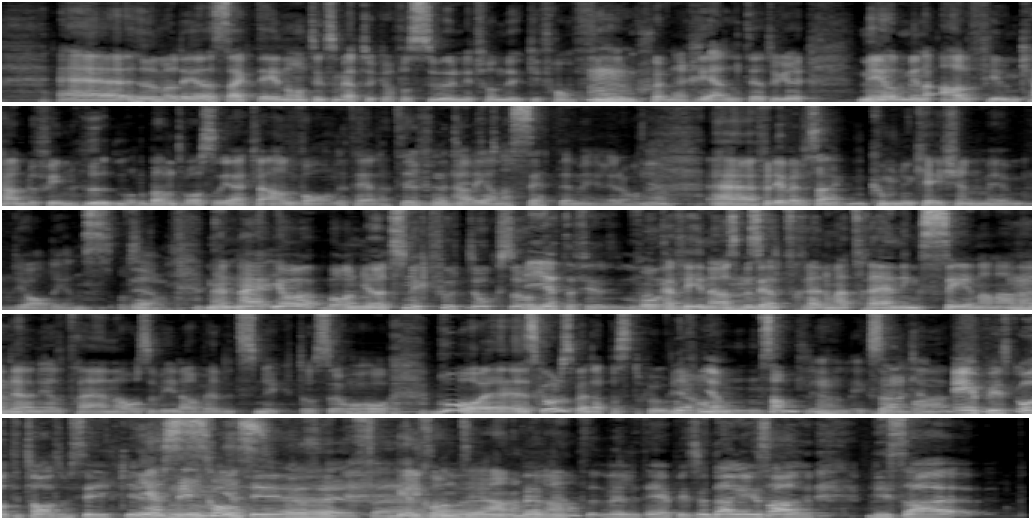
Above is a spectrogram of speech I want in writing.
Eh, humor, det jag sagt, det är någonting som jag tycker har försvunnit för mycket från film generellt. Jag tycker mer eller mindre all film kan du få in humor. Det behöver inte vara så jäkla allvarligt hela tiden. Jag hade gärna sett det mer idag. Eh, för det är väldigt så här communication med the audience och så. Ja. Men nej, jag bara njöt. Snyggt foto också. Jättefint. Många fina, Mm. speciellt de här träningsscenerna när Daniel tränar och så vidare. Väldigt snyggt och så. Och bra eh, skådespelarprestationer Ja. från samtliga. Liksom. verkligen. Bara- Episk 80-talsmusik. eh, Yes, Bill Conti. yes, Precis. eh, Bill Conti, ja. Väldigt, väldigt episk. Och där är ju så här vissa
